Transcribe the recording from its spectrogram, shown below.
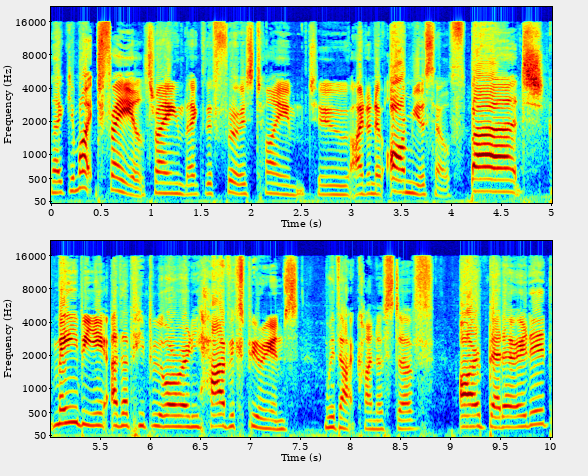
Like you might fail trying like the first time to I don't know arm yourself, but maybe other people who already have experience with that kind of stuff are better at it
